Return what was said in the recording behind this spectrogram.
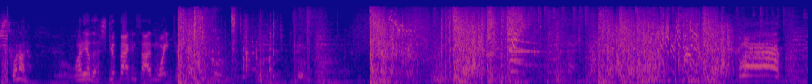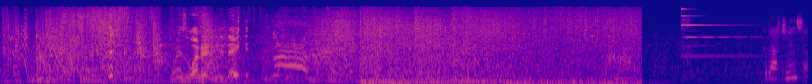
What's going on? Why do you have this? Get back inside and wait until. I was wondering, did they? Afternoon, sir.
